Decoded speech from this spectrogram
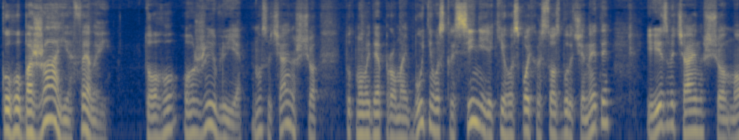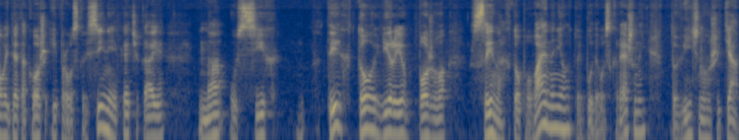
кого бажає Фелей, того оживлює. Ну, звичайно, що тут мова йде про майбутнє Воскресіння, яке Господь Христос буде чинити. І, звичайно, що мова йде також і про Воскресіння, яке чекає на усіх тих, хто вірує в Божого Сина, хто поває на нього, той буде воскрешений до вічного життя.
